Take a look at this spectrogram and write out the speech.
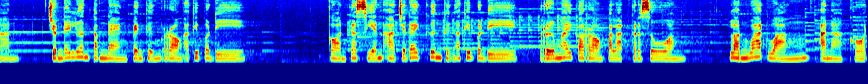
าน จนได้เลื่อนตำแหน่งเป็นถึงรองอธิบดี ก่อนเกษียณอาจจะได้ขึ้นถึงอธิบดี หรือไม่ก็รองปลัดกระทรวง หล่อนวาดหวัง อนาคต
